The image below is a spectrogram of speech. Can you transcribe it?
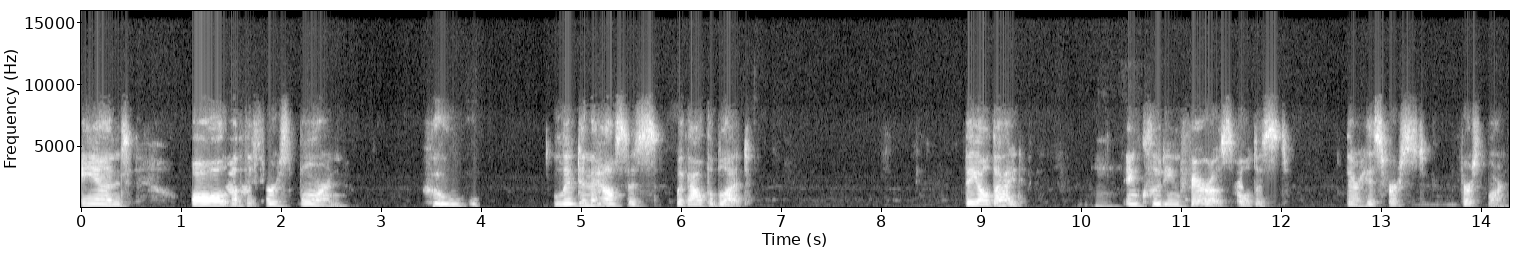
And all of the firstborn who lived in the houses without the blood they all died mm. including pharaoh's oldest they're his first firstborn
